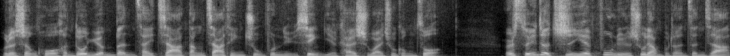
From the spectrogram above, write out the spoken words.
为了生活，很多原本在家当家庭主妇的女性也开始外出工作。而随着职业妇女的数量不断增加，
